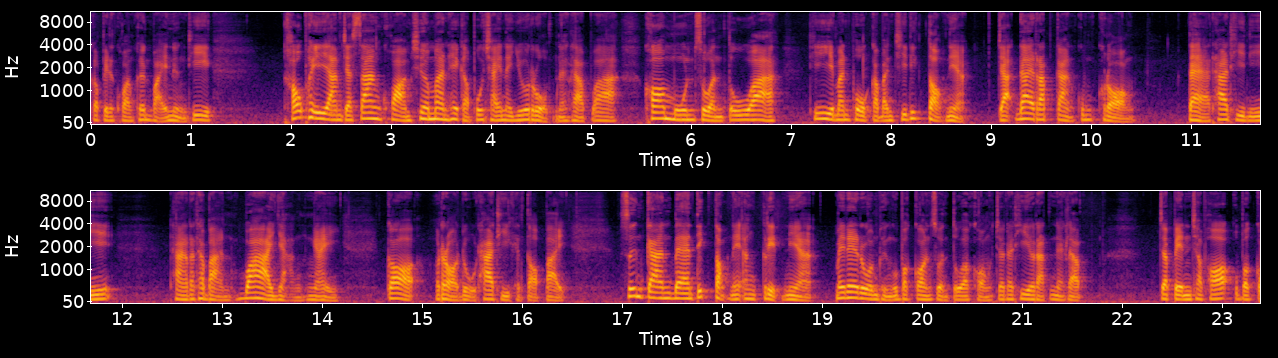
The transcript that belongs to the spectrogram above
ก็เป็นความเคลื่อนไหวหนึ่งที่เขาพยายามจะสร้างความเชื่อมั่นให้กับผู้ใช้ในยุโรปนะครับว่าข้อมูลส่วนตัวที่มันโผกกับบัญชี TikTok เนี่ยจะได้รับการคุ้มครอง แต่ท่าทีนี้ทางรัฐบาลว่าอย่างไง ก็รอดูท่าทีกันต่อไป ซึ่งการแบน TikTok ในอังกฤษเนี่ยไม่ได้รวมถึงอุปกรณ์ส่วนตัวของเจ้าหน้าที่รัฐนะครับ จะเป็นเฉพาะอุปก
